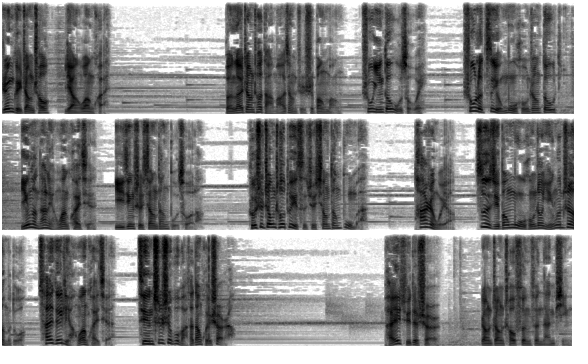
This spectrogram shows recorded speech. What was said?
扔给张超两万块。本来张超打麻将只是帮忙，输赢都无所谓，输了自有穆鸿章兜底，赢了拿两万块钱已经是相当不错了。可是张超对此却相当不满，他认为啊，自己帮穆鸿章赢了这么多，才给两万块钱，简直是不把他当回事儿啊！牌局的事儿，让张超愤愤难平。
